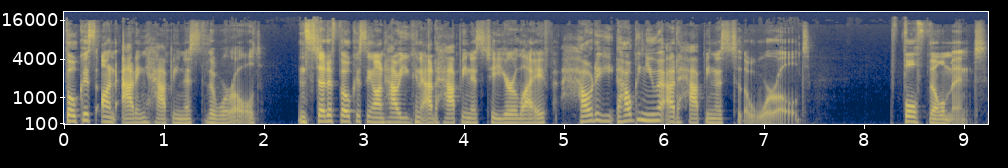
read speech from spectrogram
Focus on adding happiness to the world. Instead of focusing on how you can add happiness to your life, how do you, how can you add happiness to the world? Fulfillment.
